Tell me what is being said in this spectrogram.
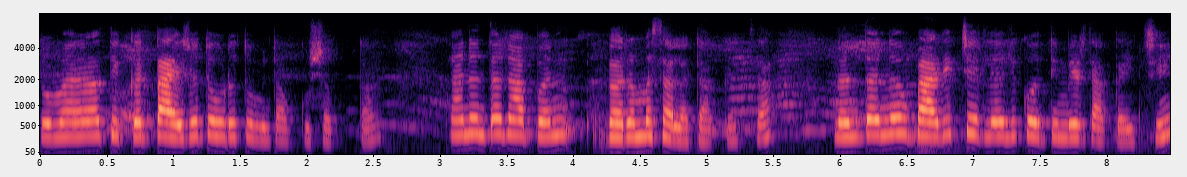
तुम्हाला तिखट पाहिजे तेवढं तुम्ही टाकू शकता. त्यानंतर ना आपण गरम मसाला टाकायचा. नंतर ना बारीक चिरलेली कोथिंबीर टाकायची.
